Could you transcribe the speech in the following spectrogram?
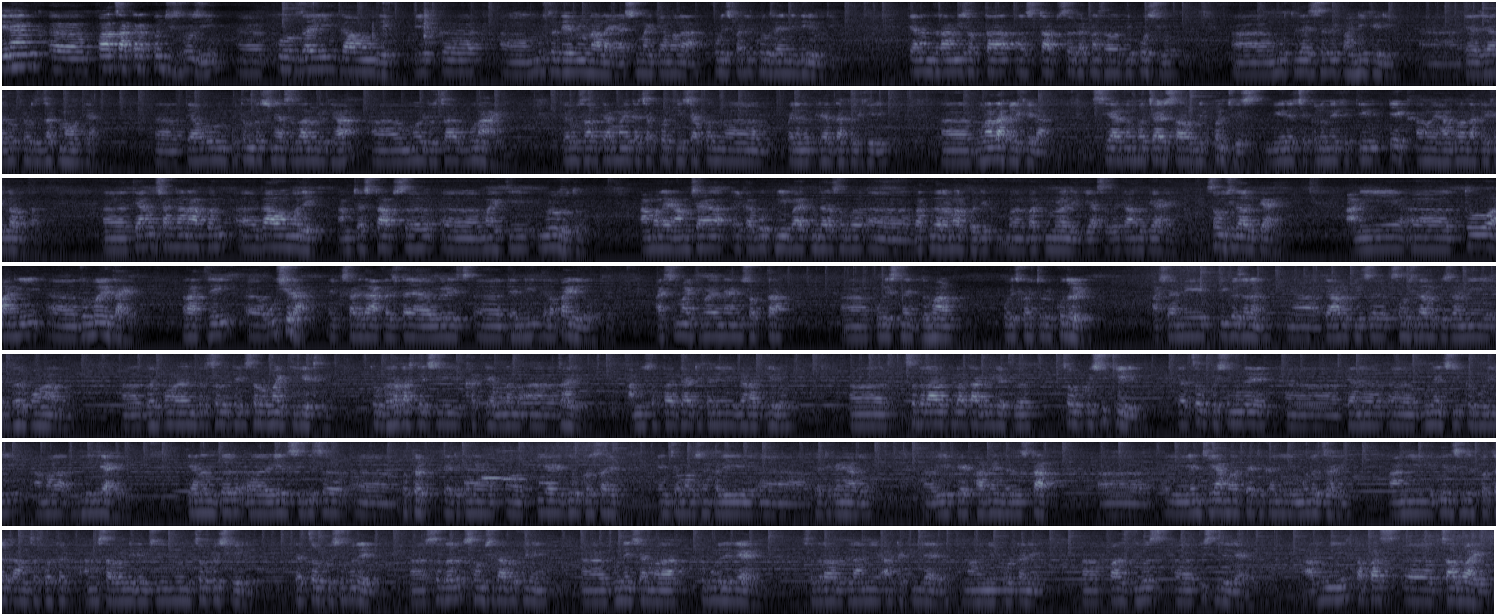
दिनांक पाच अकरा पंचवीस रोजी कोरजाई गावामध्ये एक मृतदेह मिळून आला आहे अशी माहिती आम्हाला पोलीस पाटील कोरजाईंनी दिली होती. त्यानंतर आम्ही स्वतः स्टाफसह घटनास्थळावरती पोचलो मृतदेहाची सगळी पाहणी केली. त्या ज्या डोक्यावरती जखमा होत्या त्यावरून प्रथमदर्शनी असं जाणवलं की हा मर्डरचा गुन्हा आहे. त्यानुसार त्यामुळे त्याच्या पत्नीची आपण पहिल्यांदा फिर्याद दाखल केली. गुन्हा दाखल केला. सी आर नंबर चाळीस सहा पंचवीस बी एन एसचे कलम एकशे तीन एक अन्वये हा गुन्हा दाखल केला होता. त्या अनुषंगानं आपण गावामध्ये आमच्या स्टाफसह माहिती मिळवत होतो. आम्हाला आमच्या एका गोपनीय बातमीदारासोबत बातमीदारामार्फत एक बातमी मिळाली की असं एक आरोपी आहे संशयित आरोपी आहे. आणि तो आणि जो मयत आहे रात्री उशिरा एक साडे दहा अकराच्या वेळेस त्यांनी त्याला पाहिलेलं होतं. अशी माहिती मिळाल्याने आम्ही स्वतः अ, police Naik Dhumal police constable Kudale. असे आम्ही तिघजण त्या आरोपीचं संशयित आरोपीचं आम्ही घर पाहून आलो. घर पाहून आल्यानंतर सर्व त्याची सर्व माहिती घेतली. तो घरात असल्याची खात्री आम्हाला झाली. आम्ही स्वतः त्या ठिकाणी घरात गेलो. सदर आरोपीला ताब्यात घेतलं चौकशी केली. त्या चौकशीमध्ये त्यानं गुन्ह्याची कबुली आम्हाला दिलेली आहे. त्यानंतर एल सी बीचं पथक त्या ठिकाणी पी आय देवकर साहेब यांच्या मार्गदर्शनाखाली त्या ठिकाणी आलं. ए पी आय स्टाफ यांची आम्हाला त्या ठिकाणी मदत झाली. आणि एल सीचं पथक आमचं पथक आम्ही सर्वांनी त्यांची मिळून चौकशी केली. त्या चौकशीमध्ये सदर संशयित आरोपीने गुन्ह्याची आम्हाला कबूल दिली आहे. सदर आरोपीला आम्ही अटक केली आहे. माननीय कोर्टाने पाच दिवस अ, आहे. अजूनही तपास चालू आहे.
